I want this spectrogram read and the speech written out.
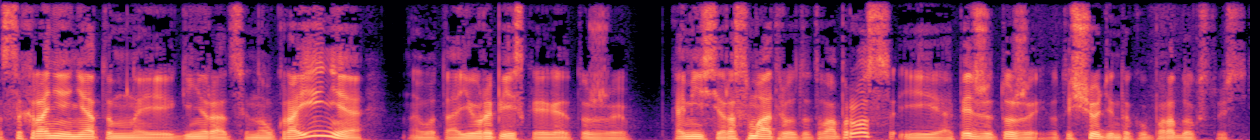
сохранение атомной генерации на Украине, вот, а европейское тоже комиссия рассматривает этот вопрос, и, опять же, тоже вот еще один такой парадокс, то есть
